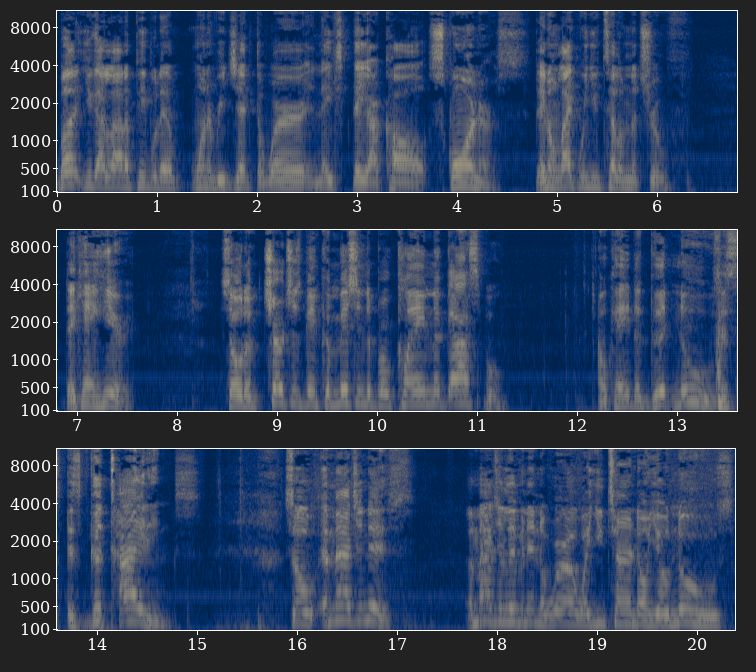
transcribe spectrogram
But you got a lot of people that want to reject the word and they they are called scorners. They don't like when you tell them the truth. They can't hear it. So the church has been commissioned to proclaim the gospel. Okay, the good news. It's, it's good tidings. So imagine this. Imagine living in the world where you turned on your news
